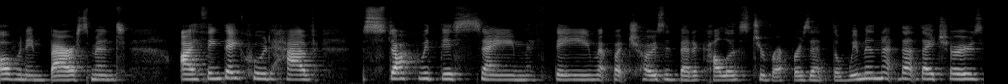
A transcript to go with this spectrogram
of an embarrassment. I think they could have stuck with this same theme but chosen better colors to represent the women that they chose.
